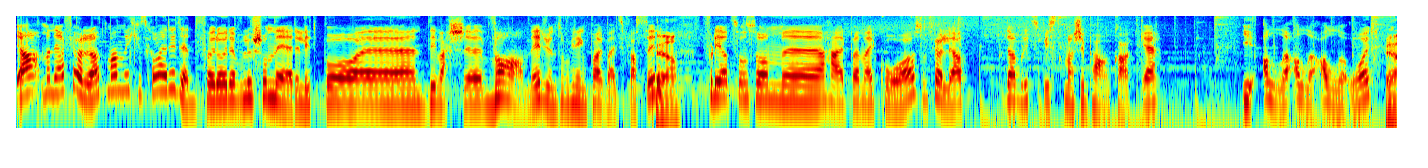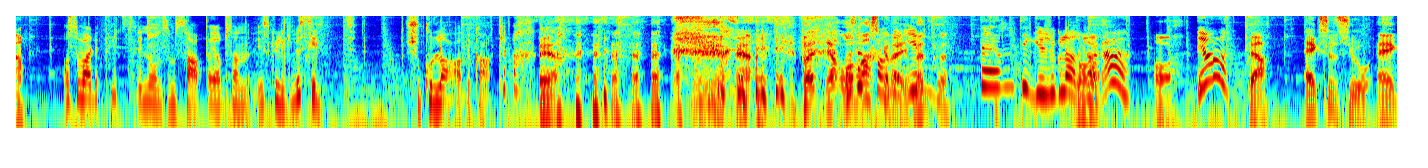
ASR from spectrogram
Ja, men jeg føler at man ikke skal være redd for å revolusjonere litt på eh, diverse vaner rundt omkring på arbeidsplasser. Ja. Fordi at sånn som eh, her på NRK så føler jeg at det har blitt spist marsipankake i alle, alle, alle år. Ja. Og så var det plutselig noen som sa på jobb sånn Vi skulle ikke bestilt sjokoladekake, da. Ja. ja. For det Og så overrasker kom det meg. inn- Den digger sjokoladekaka. åh. Ja. Ja. Jeg, jo, jeg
